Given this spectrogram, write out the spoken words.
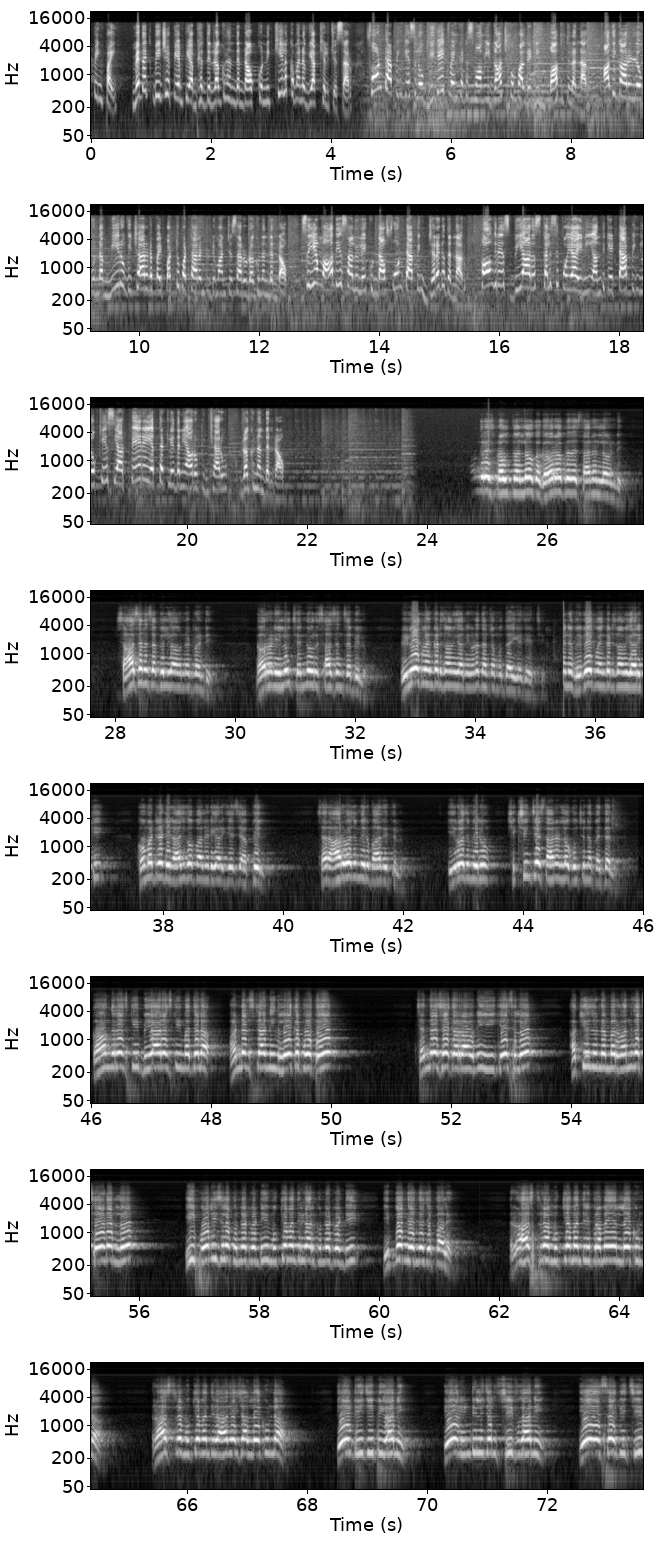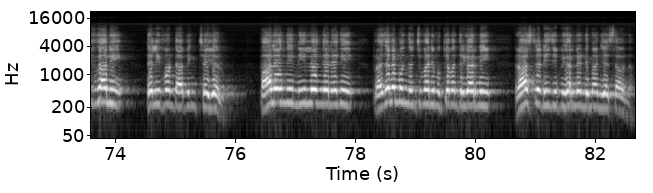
Tapping పై Medak BJP MP అభ్యర్థి రఘునందన్ రావు కొన్ని కీలకమైన వ్యాఖ్యలు చేశారు. ఫోన్ ట్యాపింగ్ కేసులో వివేక్ వెంకటస్వామి రాజగోపాల్ రెడ్డి బాధితులన్నారు. అధికారంలో ఉన్న మీరు విచారణపై పట్టుపట్టాలంటూ డిమాండ్ చేశారు రఘునందన్ రావు. సీఎం ఆదేశాలు లేకుండా ఫోన్ ట్యాపింగ్ జరగదన్నారు. కాంగ్రెస్ బీఆర్ఎస్ కలిసిపోయాయని అందుకే ట్యాపింగ్లో కేసీఆర్ పేరే ఎత్తట్లేదని ఆరోపించారు రఘునందన్ రావు. కాంగ్రెస్ ప్రభుత్వంలో ఒక గౌరవప్రద స్థానంలో ఉండి శాసనసభ్యులుగా ఉన్నటువంటి గౌరవనీయులు చెన్నూరు శాసనసభ్యులు వివేక్ వెంకటస్వామి గారిని కూడా దాంట్లో ముద్దాయిగా చేర్చారు. నేను వివేక్ వెంకటస్వామి గారికి కోమటిరెడ్డి రాజగోపాల్ రెడ్డి గారికి చేసే అప్పీల్. సార్ ఆ రోజు మీరు బాధితులు. ఈరోజు మీరు శిక్షించే స్థానంలో కూర్చున్న పెద్దలు. కాంగ్రెస్కి బీఆర్ఎస్కి మధ్యలో అండర్స్టాండింగ్ లేకపోతే చంద్రశేఖరరావుని ఈ కేసులో అక్యూజ్ నెంబర్ వన్గా చేయడంలో ఈ పోలీసులకు ఉన్నటువంటి ముఖ్యమంత్రి గారికి ఉన్నటువంటి ఇబ్బంది ఏందో చెప్పాలి. రాష్ట్ర ముఖ్యమంత్రి ప్రమేయం లేకుండా రాష్ట్ర ముఖ్యమంత్రి ఆదేశాలు లేకుండా ఏ డీజీపీ కానీ ఏ ఇంటెలిజెన్స్ చీఫ్ కానీ ఏ ఎస్ఐబి చీఫ్ కానీ టెలిఫోన్ ట్యాపింగ్ చేయరు. పాలేంది నీళ్ళేంది అనేది ప్రజల ముందు ఉంచమని ముఖ్యమంత్రి గారిని రాష్ట్ర డీజీపీ గారిని డిమాండ్ చేస్తా ఉన్నా.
